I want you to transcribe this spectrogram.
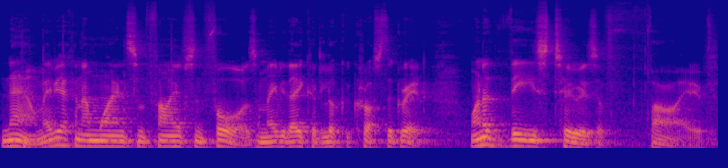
Now, maybe I can unwind some 5s and 4s, and maybe they could look across the grid. One of these two is a 5.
